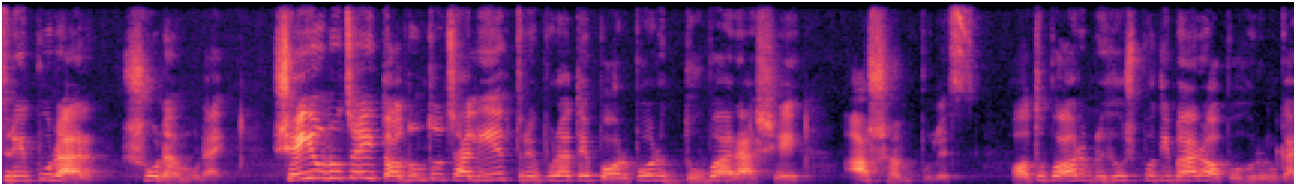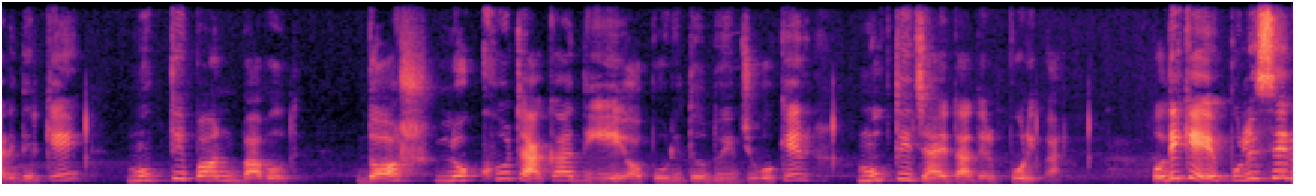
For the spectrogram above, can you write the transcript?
ত্রিপুরার সোনামুড়ায়। সেই অনুযায়ী তদন্ত চালিয়ে ত্রিপুরাতে পরপর দুবার আসে আসাম পুলিশ। অতপর বৃহস্পতিবার অপহরণকারীদেরকে মুক্তিপণ বাবদ দশ লক্ষ টাকা দিয়ে অপহৃত দুই যুবকের মুক্তি চায় তাদের পরিবার। ওদিকে পুলিশের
